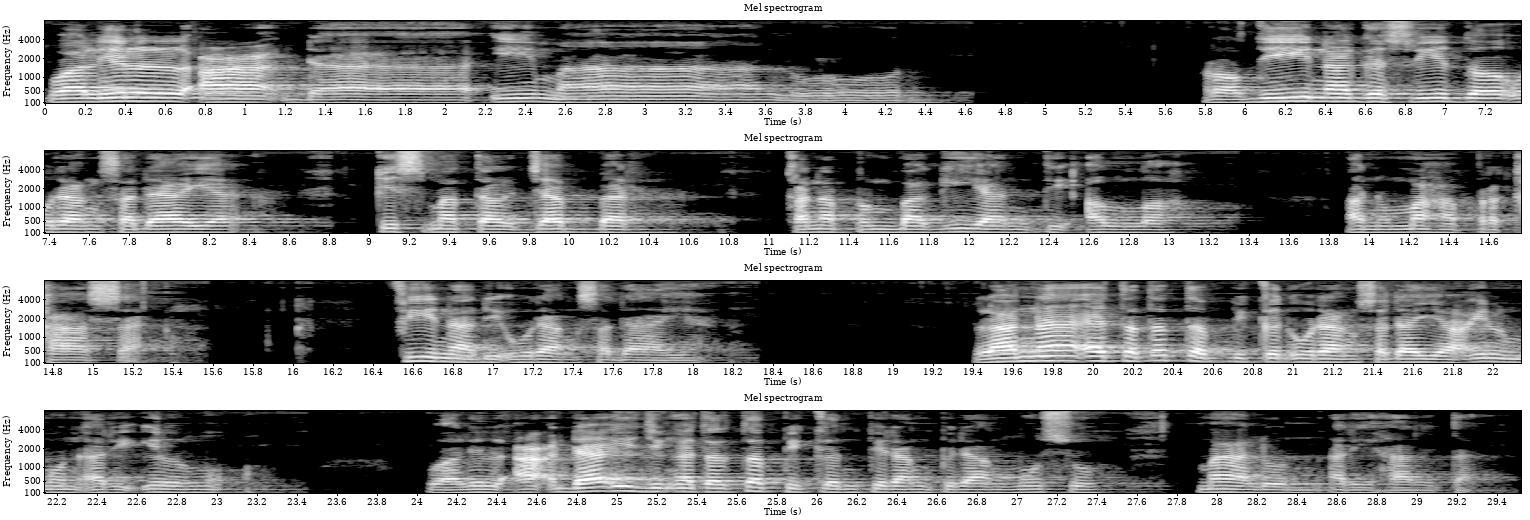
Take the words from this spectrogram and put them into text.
walil a'da imalun. Radina gesrido urang sadaya kismatal jabbar karena pembagian ti Allah anu maha perkasa. Fina di urang sadaya. Lana eta tetep bikin urang sadaya ilmun ari ilmu. Walil a'dai jeung eta tetep bikin pirang-pirang musuh malun ari harta.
